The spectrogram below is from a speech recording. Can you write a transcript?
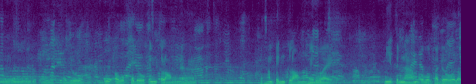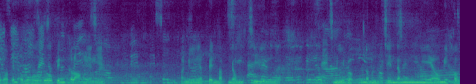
อะโว คาโดอุ้ยอะโวคาโดเป็นกล่องนะครับเขาทำเป็นกล่องให้ด้วย มีเป็นน้ำอะโวคาโดแล้วก็เป็นอะโวคาโดเป็นกล่องอย่างนี้อันนี้เนี่ยเป็นแบบขนมจีน มีแบบขนมจีนน้ำเงี้ยว มีข้าว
